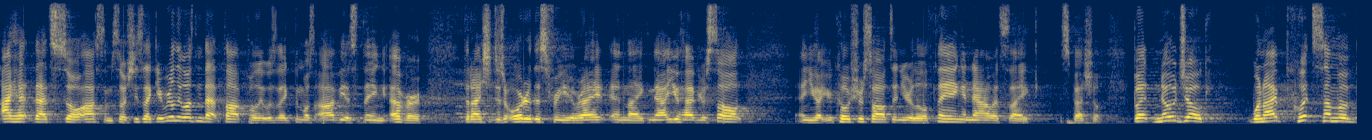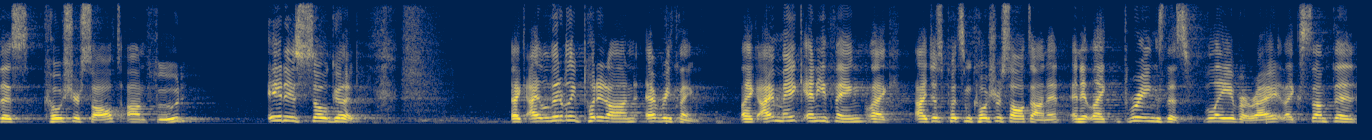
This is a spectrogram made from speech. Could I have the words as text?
I had, that's so awesome. So she's like, it really wasn't that thoughtful. It was like the most obvious thing ever that I should just order this for you, right? And like now you have your salt and you got your kosher salt and your little thing, and now it's like special. But no joke, when I put some of this kosher salt on food, it is so good. like I literally put it on everything. Like I make anything, like I just put some kosher salt on it and it like brings this flavor, right? Like something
